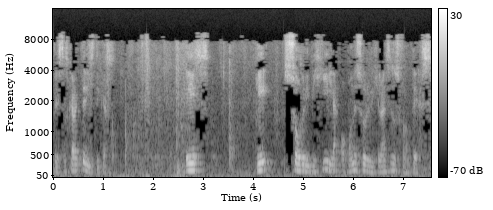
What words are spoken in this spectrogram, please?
de estas características es que sobrevigila o pone sobre vigilancia sus fronteras.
